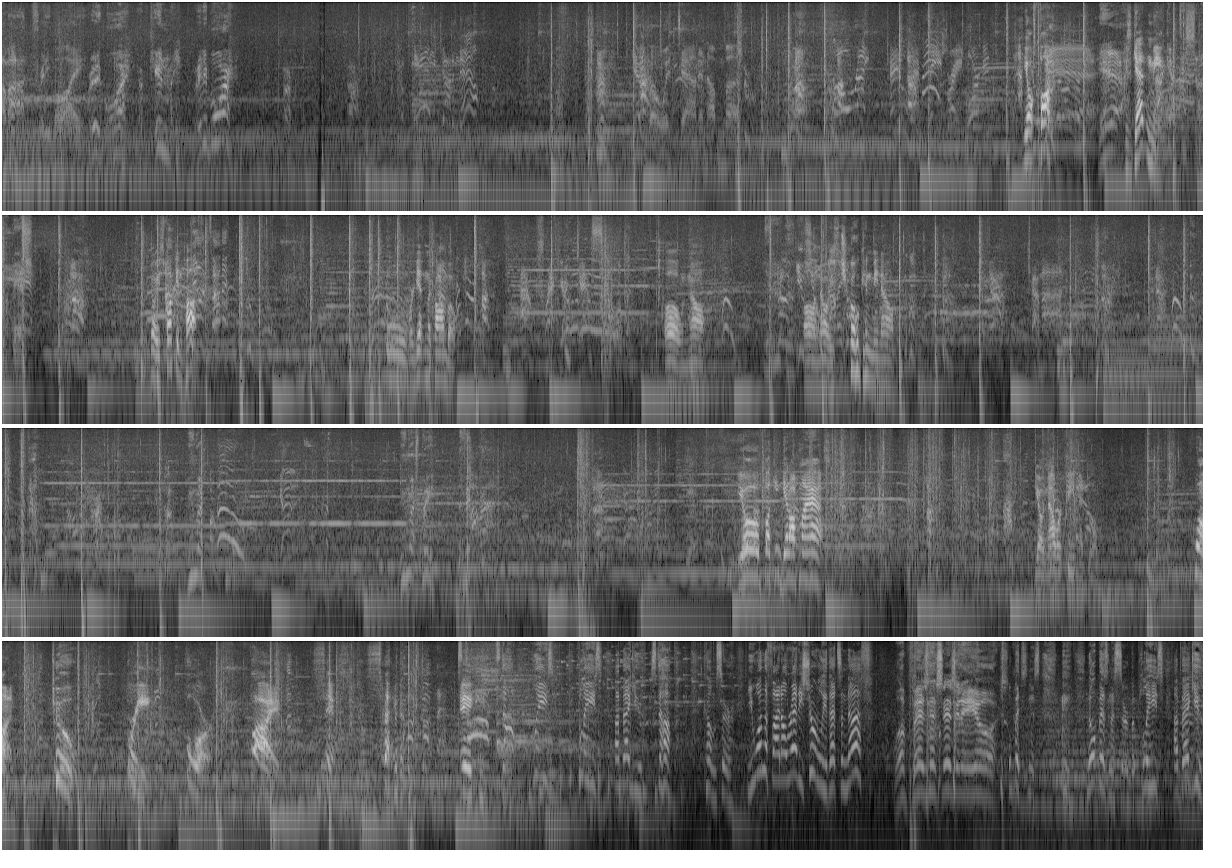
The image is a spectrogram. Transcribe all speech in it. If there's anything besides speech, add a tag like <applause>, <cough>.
Come on, pretty boy. Pretty boy, you're kidding me. Pretty boy? Yeah, you got him now. You're going down in the mud. All right. Tail ah. that bee brain, Morgan. Yo, fuck! Yeah. He's getting me. I got this son of a bitch. Yo, he's fucking tough. We're getting the combo. Oh no. Oh no, he's <laughs> choking me now. Come on. Must. Be the Yo, fucking get off my ass. Yo, now we're feeding it to him. One, two, three, four, five, six, seven, eight. Stop! Please! Please! I beg you, stop! Come, sir. You won the fight already. Surely that's enough. What business is it of yours? <laughs> No business. <clears throat> no business, sir, but please, I beg you.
